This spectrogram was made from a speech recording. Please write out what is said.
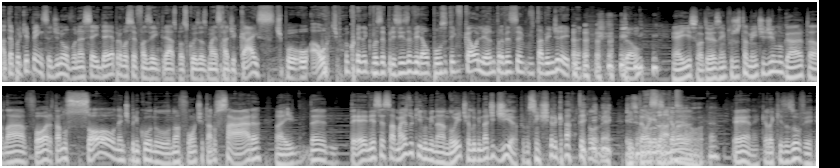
Até porque pensa, de novo, né? Se a ideia é pra você fazer, entre aspas, coisas mais radicais, tipo, a última coisa que você precisa virar o pulso tem que ficar olhando para ver se você tá vendo direito, né? Então. É isso, ela deu exemplo justamente de um lugar, tá lá fora, tá no sol, né? A gente brincou no, na fonte, tá no Saara. Aí né, é necessário, mais do que iluminar à noite, é iluminar de dia, para você enxergar a tela, né? então é isso que ela, é, né, que ela quis resolver.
